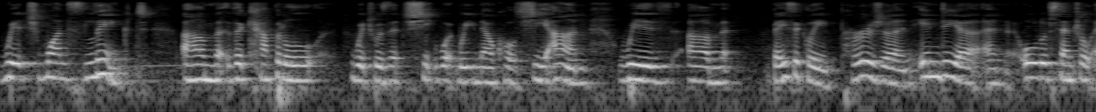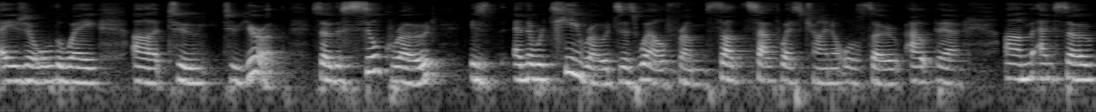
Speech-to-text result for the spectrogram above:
which once linked um, the capital, which was at Xi, what we now call Xi'an, with um, basically Persia and India and all of Central Asia, all the way uh, to to Europe. So the Silk Road is, and there were tea roads as well from south, southwest China, also out there, um, and so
